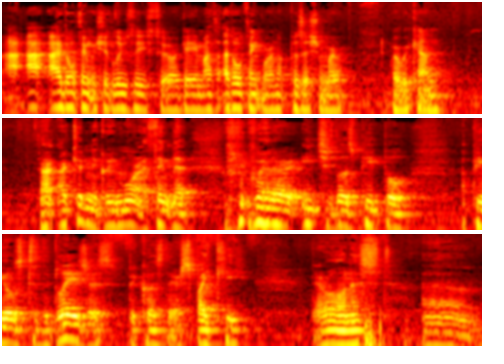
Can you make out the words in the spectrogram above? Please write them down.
I, I don't think we should lose these to our game. I, I don't think we're in a position where, where we can. I, I couldn't agree more. I think that whether each of those people appeals to the Blazers because they're spiky, they're honest, um,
